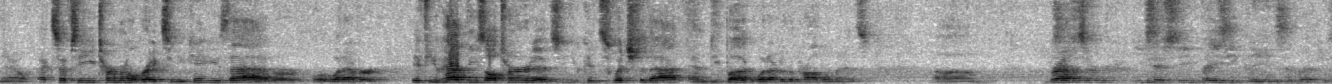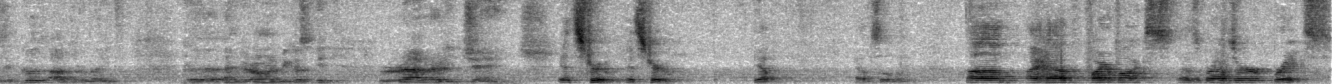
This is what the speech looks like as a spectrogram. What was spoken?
you know XFC terminal breaks and you can't use that, or, or whatever. If you have these alternatives, you can switch to that and debug whatever the problem is. Um, browser. XFCE basically is a, is a good alternate uh, environment because it rarely change. It's true. It's true. Yep, absolutely. Um, I have Firefox as a browser, breaks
